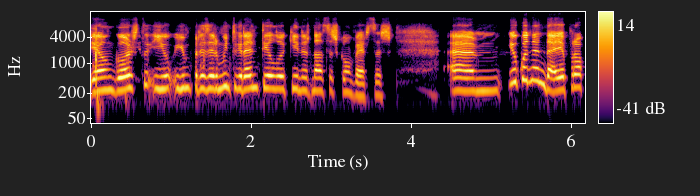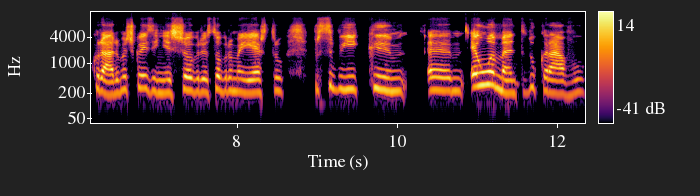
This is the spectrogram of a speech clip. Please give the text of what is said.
é um gosto e, um- e um prazer muito grande tê-lo aqui nas nossas conversas. Ahm, eu, quando andei a procurar umas coisinhas sobre, sobre o Maestro, percebi que ahm, é um amante do cravo,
